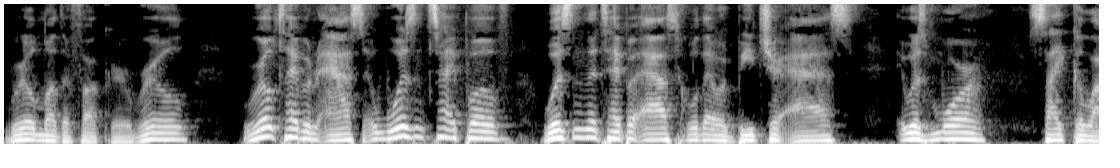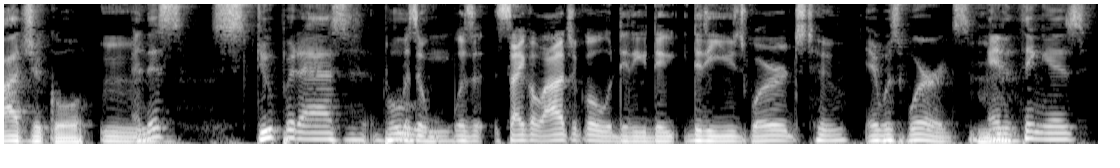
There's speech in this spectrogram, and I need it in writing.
real motherfucker real real type of ass it wasn't type of wasn't the type of asshole that would beat your ass it was more psychological mm. and this stupid ass bully Mm. Was it was it psychological? Did he do, did he use words too? it was words. Mm. And the thing is,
